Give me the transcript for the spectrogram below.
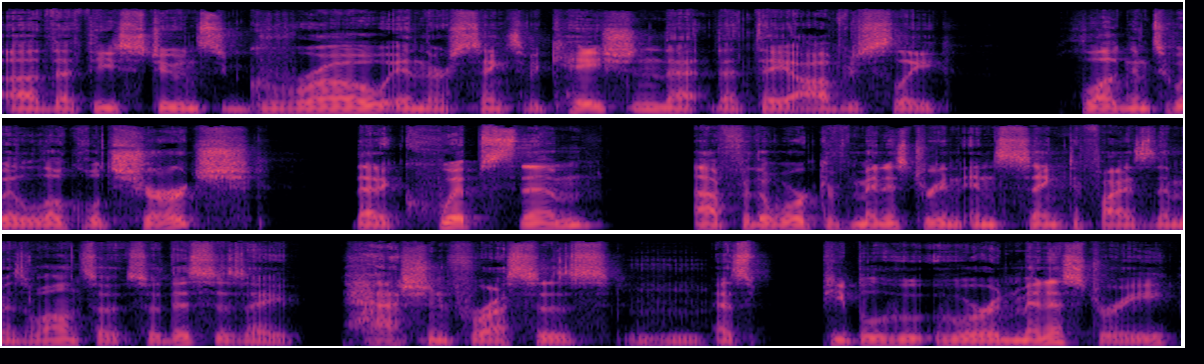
uh, that these students grow in their sanctification. That that they obviously plug into a local church that equips them uh, for the work of ministry and, and, sanctifies them as well. And so, so this is a passion for us as mm-hmm. as people who, who are in ministry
